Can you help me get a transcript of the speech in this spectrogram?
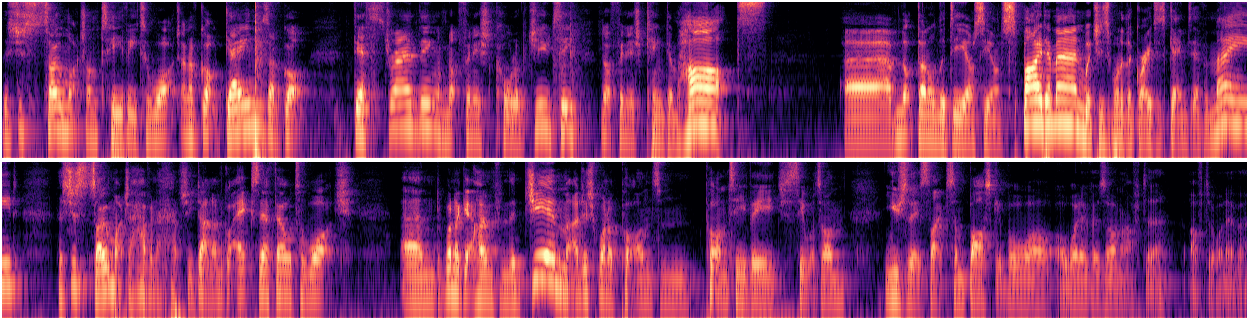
There's just so much on TV to watch, and I've got games. I've got Death Stranding. I've not finished Call of Duty. Not finished Kingdom Hearts. Uh, I've not done all the DLC on Spider Man, which is one of the greatest games ever made. There's just so much I haven't actually done. I've got XFL to watch, and when I get home from the gym, I just want to put on some put on TV, just see what's on. Usually, it's like some basketball or, or whatever's on after after whatever.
